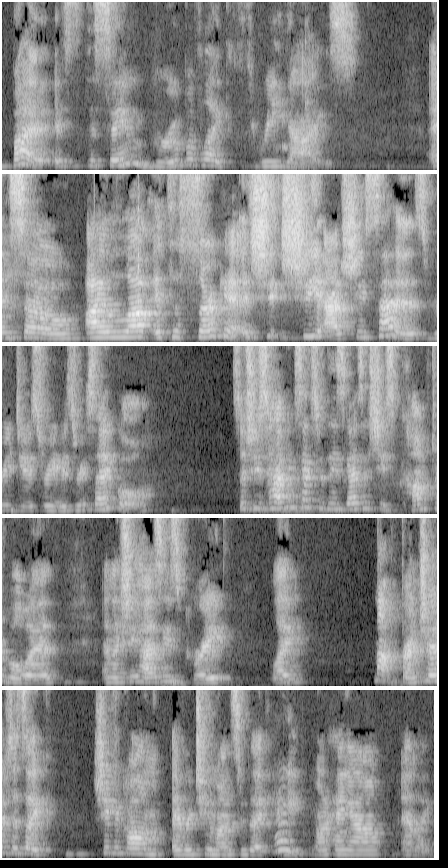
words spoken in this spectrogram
but it's the same group of like three guys. And so I love it's a circuit. she she as she says, reduce, reuse, recycle. So she's having sex with these guys that she's comfortable with and like she has these great like not friendships, it's like she could call him every two months and be like, Hey, you wanna hang out? And like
